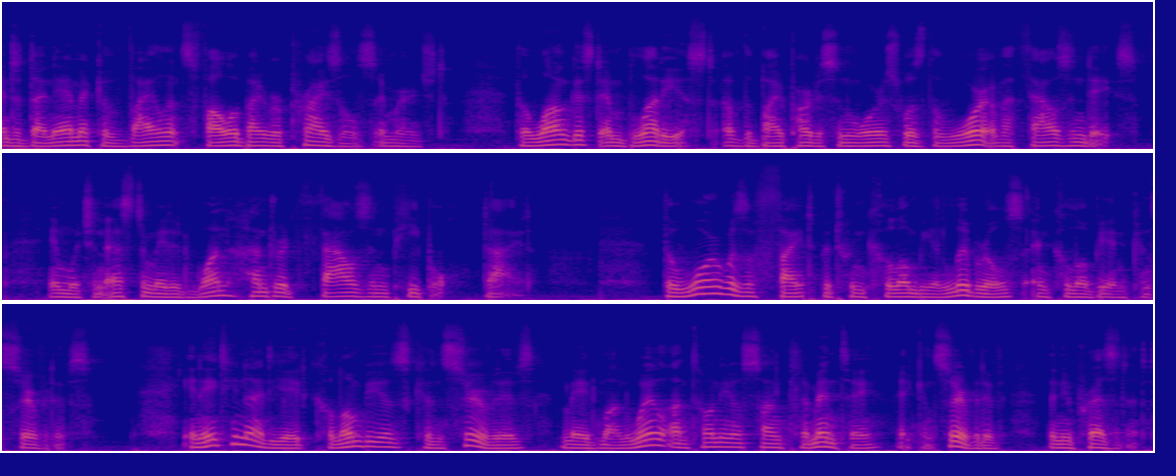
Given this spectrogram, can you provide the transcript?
and a dynamic of violence followed by reprisals emerged. The longest and bloodiest of the bipartisan wars was the War of a Thousand Days, in which an estimated 100,000 people died. The war was a fight between Colombian liberals and Colombian conservatives. In 1898, Colombia's conservatives made Manuel Antonio Sanclemente, a conservative, the new president.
